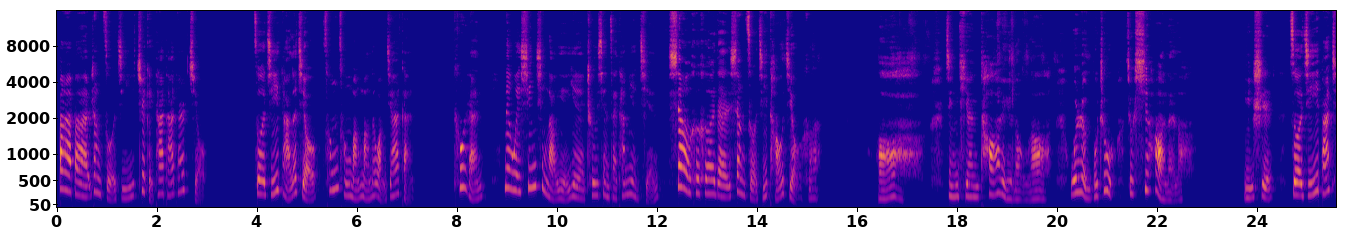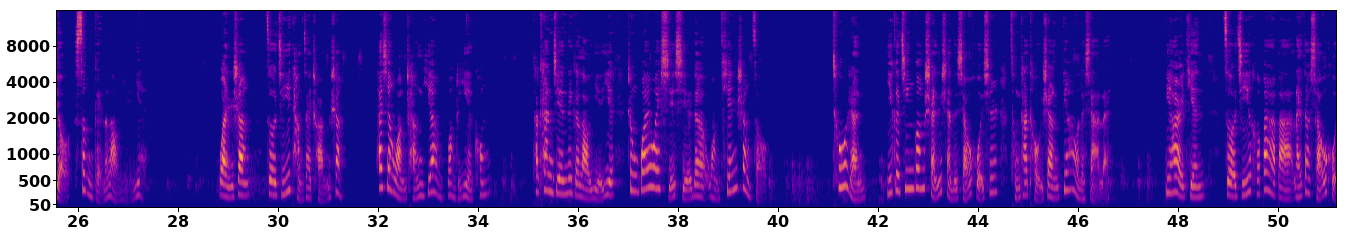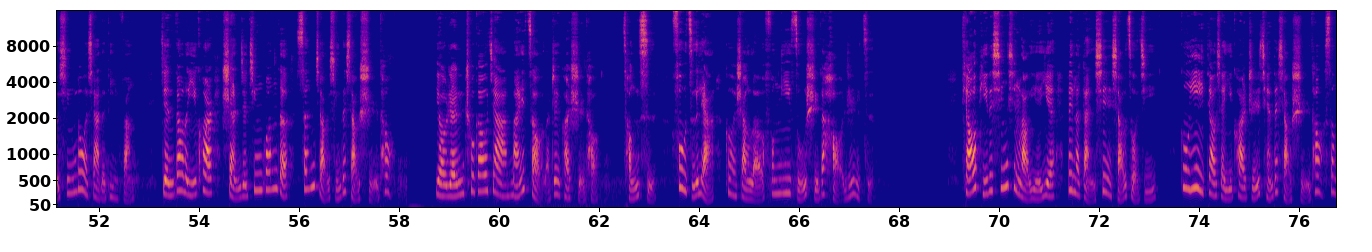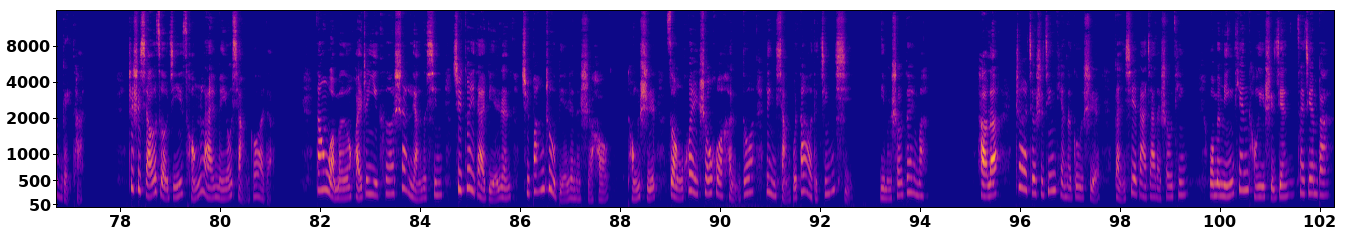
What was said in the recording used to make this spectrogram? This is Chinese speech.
爸爸让佐吉去给他打点酒。佐吉打了酒，匆匆忙忙地往家赶。突然，那位星星老爷爷出现在他面前，笑呵呵地向佐吉讨酒喝。啊，今天太冷了，我忍不住就下来了。于是。佐吉把酒送给了老爷爷。晚上，佐吉躺在床上，他像往常一样望着夜空。他看见那个老爷爷正歪歪斜斜地往天上走。突然，一个金光闪闪的小火星从他头上掉了下来。第二天，佐吉和爸爸来到小火星落下的地方。捡到了一块闪着金光的三角形的小石头，有人出高价买走了这块石头，从此父子俩过上了丰衣足食的好日子。调皮的星星老爷爷为了感谢小佐吉，故意掉下一块值钱的小石头送给他，这是小佐吉从来没有想过的。当我们怀着一颗善良的心去对待别人、去帮助别人的时候，同时总会收获很多令想不到的惊喜。你们说对吗？好了，这就是今天的故事。感谢大家的收听，我们明天同一时间再见吧。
